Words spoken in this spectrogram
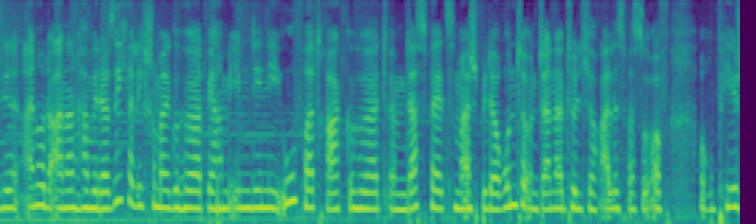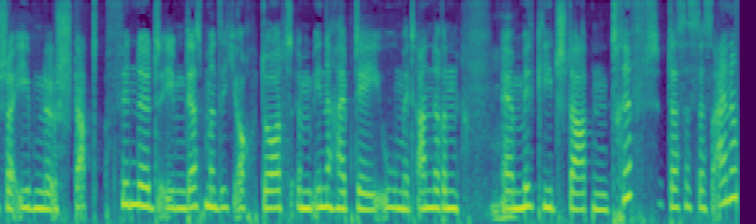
Den einen oder anderen haben wir da sicherlich schon mal gehört. Wir haben eben den EU-Vertrag gehört. Ähm, das fällt zum Beispiel darunter und dann natürlich auch alles, was so auf europäischer Ebene stattfindet. Eben, dass man sich auch dort ähm, innerhalb der EU mit anderen mhm. äh, Mitgliedstaaten trifft. Das ist das eine.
